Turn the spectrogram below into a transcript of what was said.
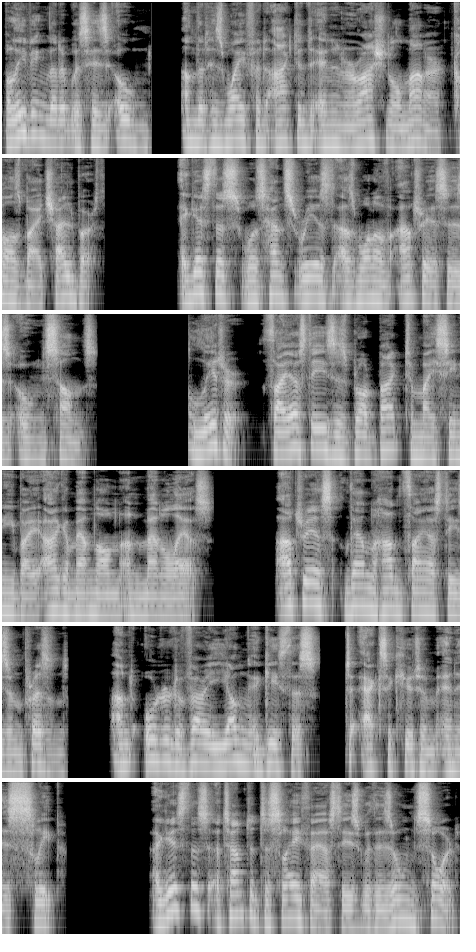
believing that it was his own and that his wife had acted in an irrational manner caused by childbirth. Aegisthus was hence raised as one of Atreus's own sons. Later, Thyestes is brought back to Mycenae by Agamemnon and Menelaus. Atreus then had Thyestes imprisoned and ordered a very young Aegisthus to execute him in his sleep. Aegisthus attempted to slay Thyestes with his own sword,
